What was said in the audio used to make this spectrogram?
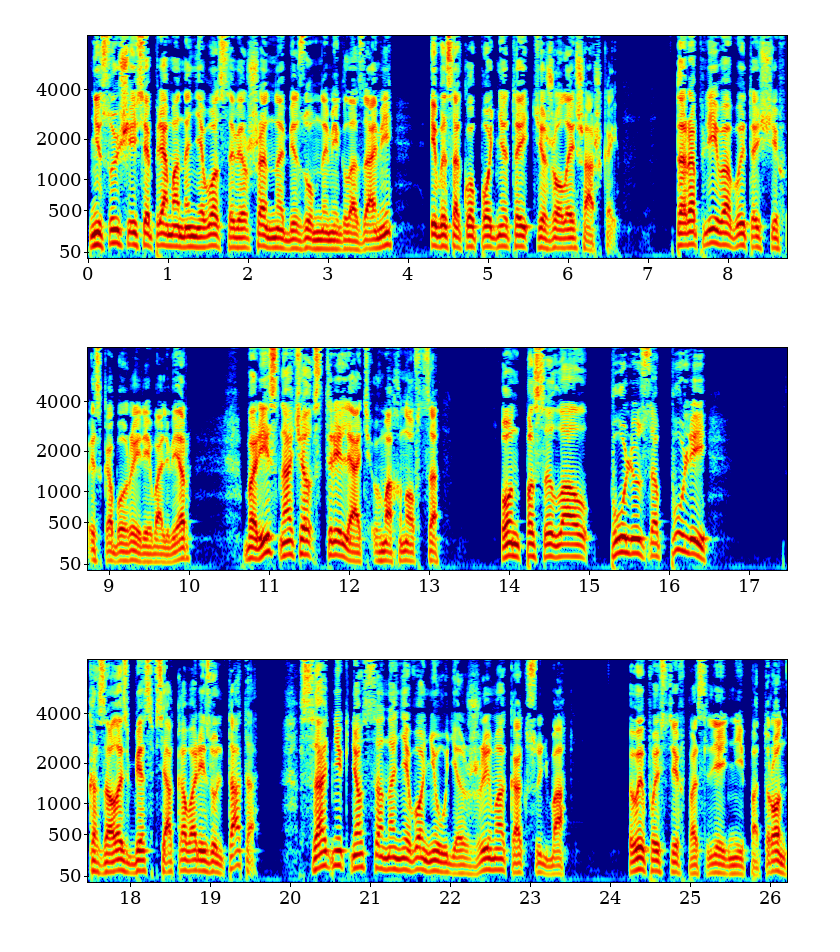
несущийся прямо на него совершенно безумными глазами и высоко поднятой тяжелой шашкой. Торопливо вытащив из кобуры револьвер, Борис начал стрелять в Махновца. Он посылал пулю за пулей, казалось, без всякого результата. Всадник несся на него неудержимо, как судьба. Выпустив последний патрон,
